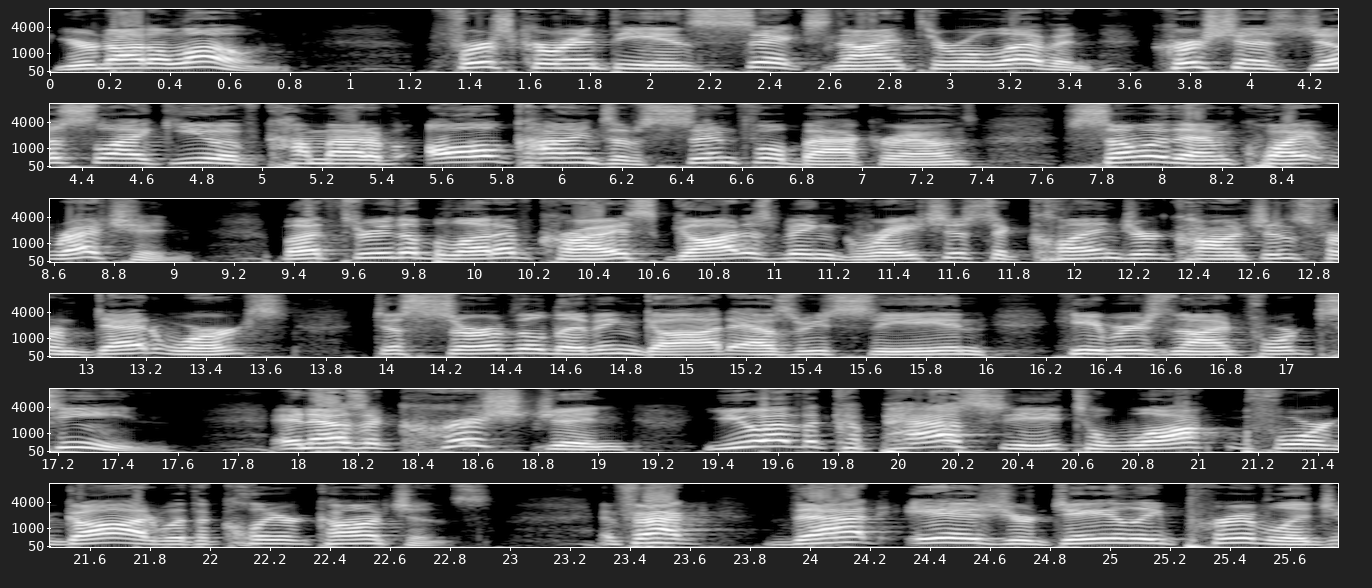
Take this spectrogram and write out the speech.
you're not alone. 1 Corinthians 6, 9 through 11. Christians just like you have come out of all kinds of sinful backgrounds, some of them quite wretched. But through the blood of Christ, God has been gracious to cleanse your conscience from dead works to serve the living God, as we see in Hebrews 9, 14. And as a Christian, you have the capacity to walk before God with a clear conscience. In fact, that is your daily privilege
